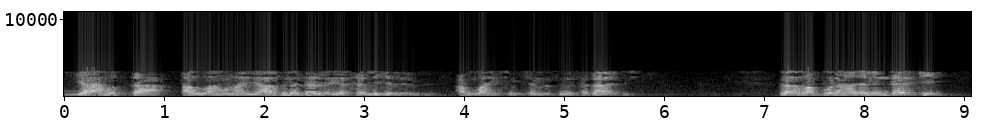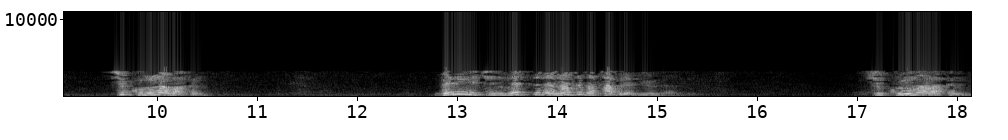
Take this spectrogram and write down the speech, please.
yahut da Allah ona yardım eder ve yeterli gelir. Allah için kendisini feda etmiştir. Ve Rabbul Alemin der ki şu kuluma bakın. Benim için nefsine nasıl da sabrediyor der. Şu kuluma bakın.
